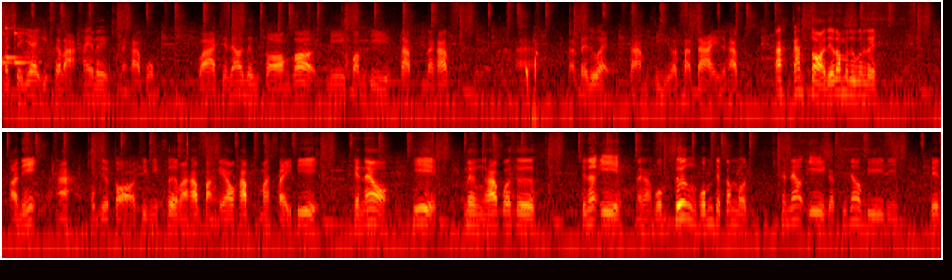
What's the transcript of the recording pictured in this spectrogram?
มันจะแยกอิสระให้เลยนะครับผม ว่าช anel 1 2ก็มีความถี่ตัดนะครับ ตัดได้ด้วย 3 4 ก็ตัดได้นะครับอะการต่อเดี๋ยวเรามาดูกันเลย ตอนนี้อะผมจะต่อที่มิกเซอร์มาครับฝั่ง L ครับ มาใส่ที่ช anel ที่1ครับ ก็คือ channel E นะครับผม ซึ่งผมจะกำหนด channel E กับ channel B นี่เป็น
